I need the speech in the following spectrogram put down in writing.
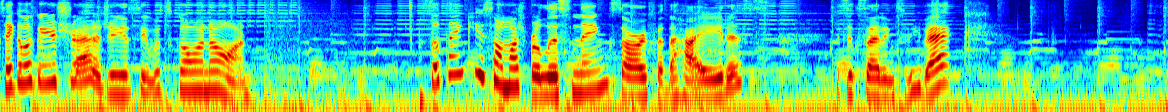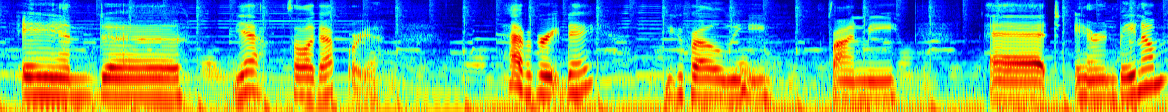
take a look at your strategy and see what's going on. So thank you so much for listening. Sorry for the hiatus. It's exciting to be back and uh, yeah, that's all I got for you. Have a great day. You can follow me, find me at Erin Baynham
